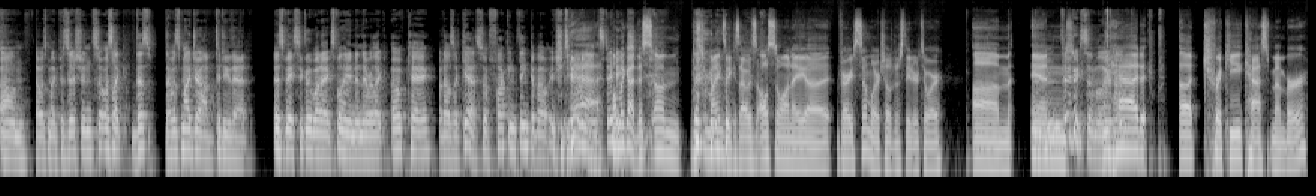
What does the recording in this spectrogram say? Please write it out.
Um, that was my position. So it was like this. That was my job to do that. Is basically what I explained, and they were like, "Okay," but I was like, "Yeah." So fucking think about what you're doing Yeah. on stage. Oh my god, this um this reminds me because I was also on a uh, very similar children's theater tour. Um Mhm, and very similar. we huh? had a tricky cast member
